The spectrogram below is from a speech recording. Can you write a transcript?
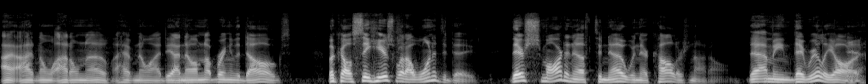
I, I don't. I don't know. I have no idea. I know I'm not bringing the dogs because see, here's what I wanted to do. They're smart enough to know when their collar's not on. I mean, they really are. Yeah.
